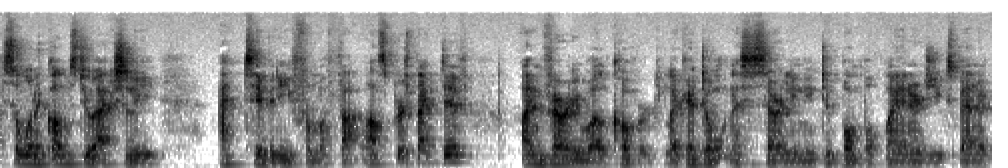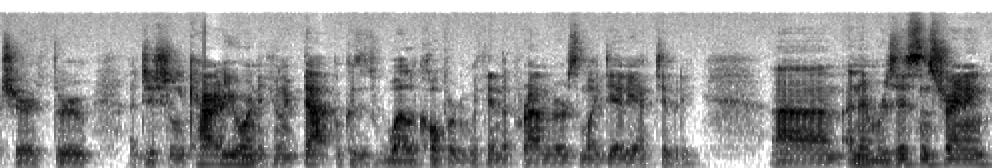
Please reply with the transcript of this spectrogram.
So when it comes to actually activity from a fat loss perspective, I'm very well covered. Like I don't necessarily need to bump up my energy expenditure through additional cardio or anything like that because it's well covered within the parameters of my daily activity. Um, and then resistance training,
